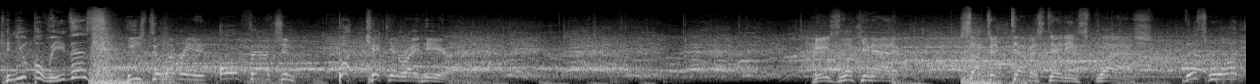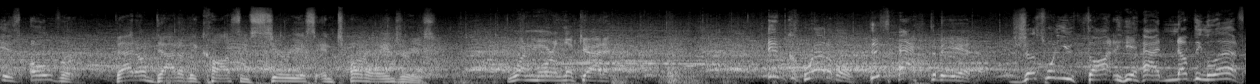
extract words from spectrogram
Can you believe this? He's delivering an old-fashioned butt kicking right here. He's looking at it. Such a devastating splash. This one is over. That undoubtedly caused some serious internal injuries. One more look at it. Incredible. This has to be it. Just when you thought he had nothing left.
